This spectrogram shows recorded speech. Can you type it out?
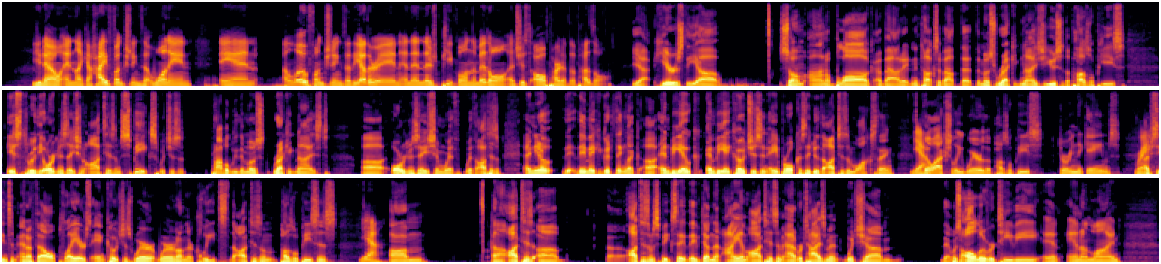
you know, and like a high functioning's at one end and a low functioning's at the other end, and then there's people in the middle. It's just all part of the puzzle. Yeah, here's the uh so I'm on a blog about it and it talks about that the most recognized use of the puzzle piece is through the organization Autism Speaks, which is probably the most recognized uh, organization with with autism. And you know, they, they make a good thing like uh, NBA NBA coaches in April because they do the autism walks thing. Yeah. They'll actually wear the puzzle piece during the games. Right. I've seen some NFL players and coaches wear wear it on their cleats, the autism puzzle pieces Yeah. um, uh, autism. Uh, uh, autism speaks. They, they've done that. I am autism advertisement, which um, that was all over TV and and online.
